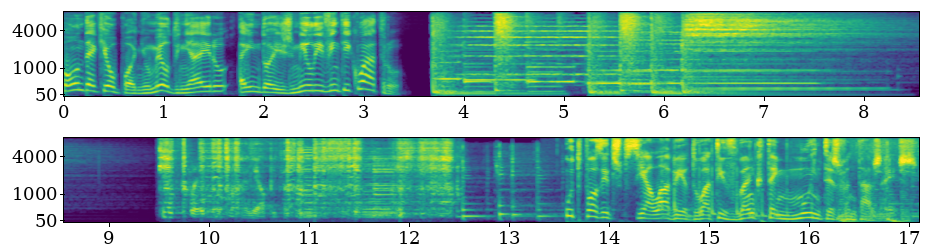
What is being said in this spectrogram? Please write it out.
Onde é que eu ponho o meu dinheiro em 2024? O depósito especial AB do Ativo Bank tem muitas vantagens.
